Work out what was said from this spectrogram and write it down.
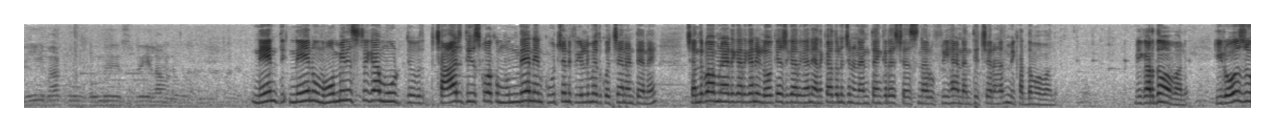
మీ మాకు హోమ్ మినిస్టర్ ఎలా ఉండకూడదు నేను నేను హోమ్ మినిస్టర్గా మూ ఛార్జ్ తీసుకోక ముందే నేను కూర్చొని ఫీల్డ్ మీదకి వచ్చానంటేనే చంద్రబాబు నాయుడు గారు కానీ లోకేష్ గారు కానీ వెనకాతల నుంచి నన్ను ఎంత ఎంకరేజ్ చేస్తున్నారు ఫ్రీ హ్యాండ్ ఎంత ఇచ్చారు అనేది మీకు అర్థం అవ్వాలి. మీకు అర్థం అవ్వాలి. ఈరోజు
